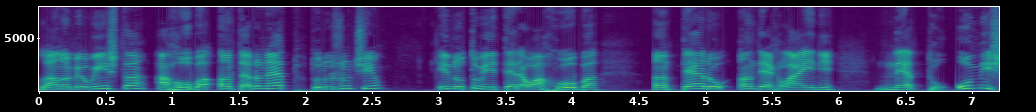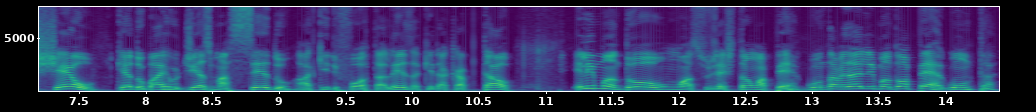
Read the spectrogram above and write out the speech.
Lá no meu Insta, arroba Antero Neto, tudo juntinho. E no Twitter é o arroba Antero Underline Neto. O Michel, que é do bairro Dias Macedo, aqui de Fortaleza, aqui da capital, ele mandou uma sugestão, uma pergunta. Na verdade, ele mandou uma pergunta.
